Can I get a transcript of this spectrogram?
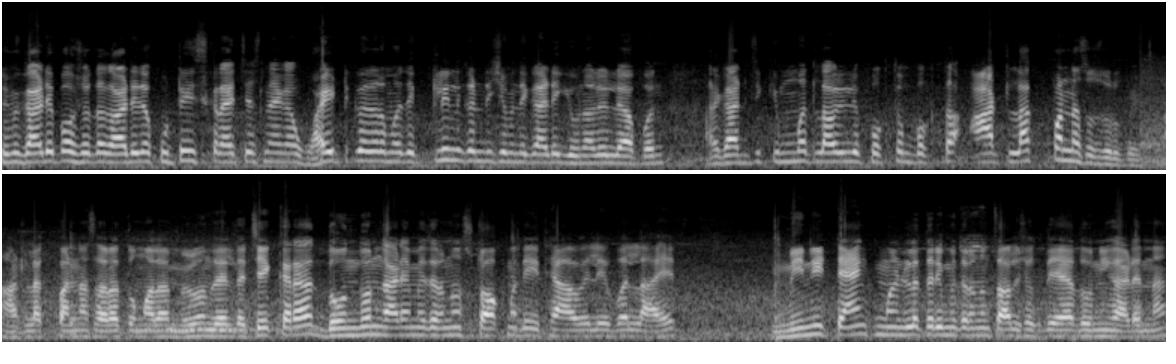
तुम्ही गाडी पाहू शकता गाडीला कुठेही स्क्रॅचेस नाही. का व्हाईट कलरमध्ये क्लीन कंडिशनमध्ये गाडी घेऊन आलेली आहे आपण. आणि गाडीची किंमत लावलेली फक्त फक्त आठ लाख पन्नास हजार रुपये. आठ लाख पन्नास हजार तुम्हाला मिळून जाईल. तर चेक करा. दोन दोन गाड्या मित्रांनो स्टॉकमध्ये इथे अवेलेबल आहेत. मिनी टँक म्हटलं तरी मित्रांनो चालू शकते या दोन्ही गाड्यांना.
